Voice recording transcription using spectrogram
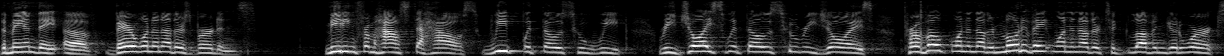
The mandate of bear one another's burdens, meeting from house to house, weep with those who weep, rejoice with those who rejoice, provoke one another, motivate one another to love and good works,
